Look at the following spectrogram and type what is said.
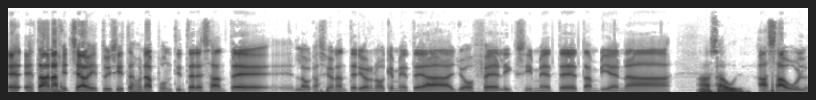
Eh, estaban afichados y tú hiciste un apunte interesante en la ocasión anterior, ¿no? Que mete a Joe Félix y mete también a... A Saúl. A Saúl.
